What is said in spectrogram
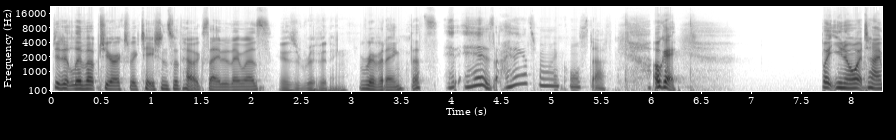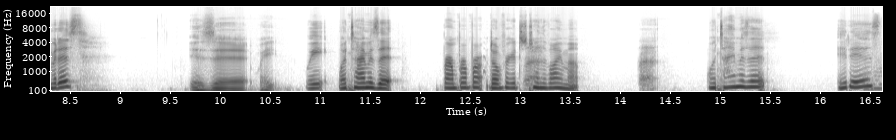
did it live up to your expectations with how excited I was? It was riveting. riveting. That's it is. I think it's really cool stuff. Okay. But you know what time it is? Is it? Wait, Wait, what time is it? Don't forget to turn the volume up. What time is it? It is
